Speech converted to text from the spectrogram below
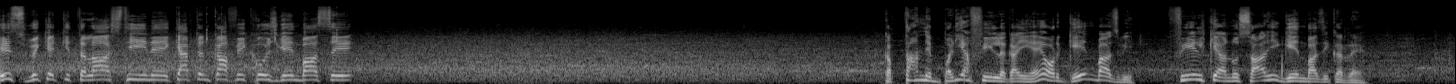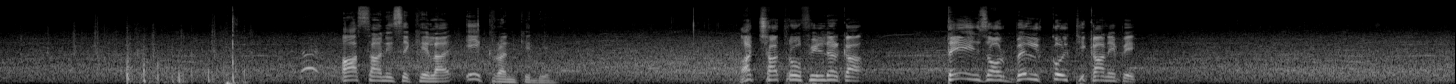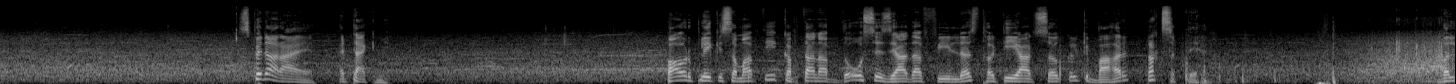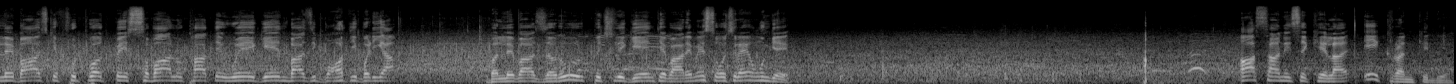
इस विकेट की तलाश थी इन्हें। कैप्टन काफ़ी खुश गेंदबाज से। कप्तान ने बढ़िया फ़ील्ड लगाई है और गेंदबाज भी फ़ील्ड के अनुसार ही गेंदबाजी कर रहे हैं। आसानी से खेला है एक रन के लिए। अच्छा थ्रो फील्डर का तेज और बिल्कुल ठिकाने पे। स्पिनर आए अटैक में। पावर प्ले की समाप्ति, कप्तान आप दो से ज़्यादा फील्डर्स 30 यार्ड सर्कल के बाहर रख सकते हैं। बल्लेबाज के फुटवर्क पे सवाल उठाते हुए गेंदबाजी बहुत ही बढ़िया। बल्लेबाज ज़रूर पिछली गेंद के बारे में सोच रहे होंगे। आसानी से खेला एक रन के लिए।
